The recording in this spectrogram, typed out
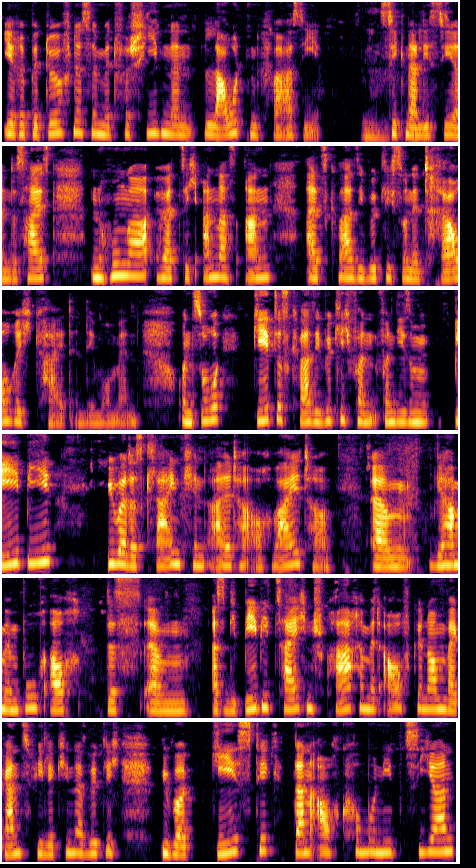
ihre Bedürfnisse mit verschiedenen Lauten quasi. Signalisieren. Das heißt, ein Hunger hört sich anders an als quasi wirklich so eine Traurigkeit in dem Moment. Und so geht es quasi wirklich von, von diesem Baby über das Kleinkindalter auch weiter. Ähm, wir haben im Buch auch das, ähm, also die Babyzeichensprache mit aufgenommen, weil ganz viele Kinder wirklich über Gestik dann auch kommunizieren.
